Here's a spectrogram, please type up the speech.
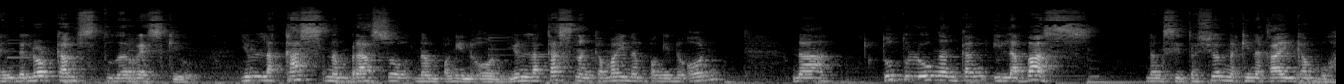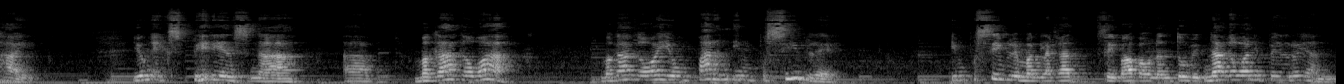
and the Lord comes to the rescue. Yung lakas ng braso ng Panginoon, yung lakas ng kamay ng Panginoon na tutulungan kang ilabas ng sitwasyon na kinakain kang buhay. Yung experience na uh, magagawa, magagawa yung parang imposible. Imposible maglakad sa ibabaw ng tubig. Nagawa ni Pedro yan.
